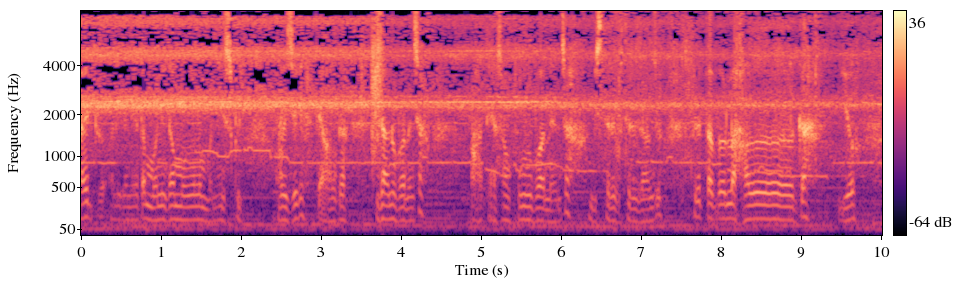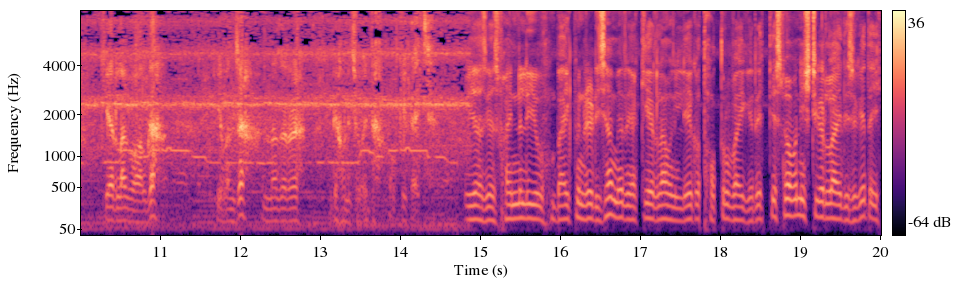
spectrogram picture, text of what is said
साइड अलिकति यता मोनिका मङ्गलम भन्ने स्कुल रहेछ कि त्यहाँ हल्का जानुपर्ने छ। त्यहाँसम्म पुग्नुपर्ने हुन्छ। बिस्तारै बिस्तारै जान्छु। फेरि तपाईँहरूलाई हल्का यो केरलाको हल्का के भन्छ नजर देखाउने छु है त। Okay guys yes yes finally यो बाइक पनि रेडी छ। मेरो यहाँ केरलामा लिएको थोत्रो बाइक अरे त्यसमा पनि स्टिकर लगाइदिएछु कि त्यही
